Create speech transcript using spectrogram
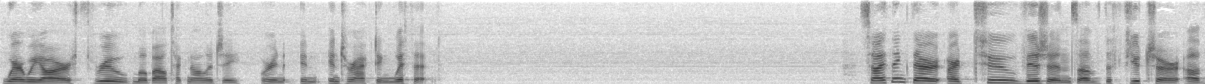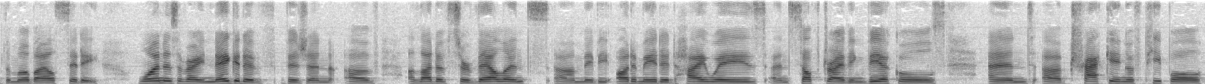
where we are through mobile technology or in, in interacting with it. So I think there are two visions of the future of the mobile city. One is a very negative vision of a lot of surveillance, um, maybe automated highways and self-driving vehicles and uh, tracking of people,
